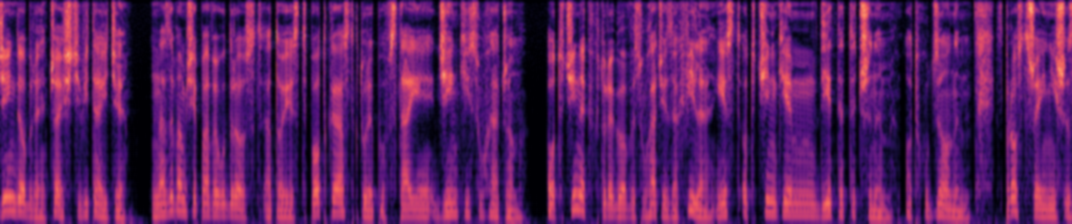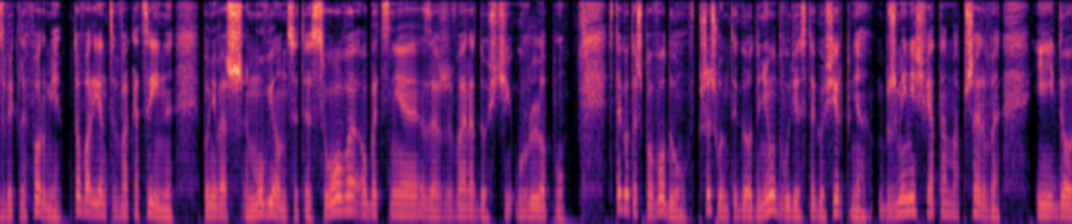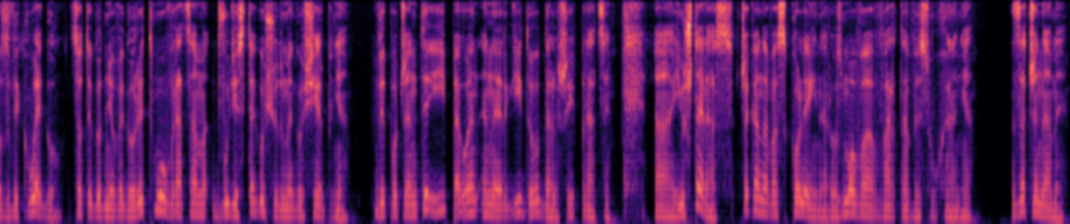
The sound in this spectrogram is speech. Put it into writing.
Dzień dobry, cześć, witajcie. Nazywam się Paweł Drozd, a to jest podcast, który powstaje dzięki słuchaczom. Odcinek, którego wysłuchacie za chwilę, jest odcinkiem dietetycznym, odchudzonym, w prostszej niż zwykle formie. To wariant wakacyjny, ponieważ mówiący te słowa obecnie zażywa radości urlopu. Z tego też powodu w przyszłym tygodniu, 20 sierpnia, brzmienie świata ma przerwę i do zwykłego, cotygodniowego rytmu wracam 27 sierpnia wypoczęty i pełen energii do dalszej pracy. A już teraz czeka na Was kolejna rozmowa warta wysłuchania. Zaczynamy.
